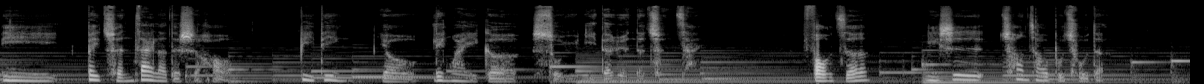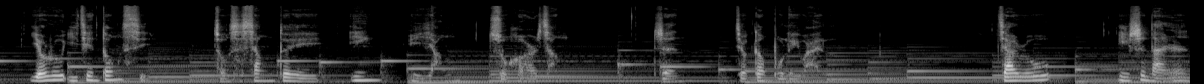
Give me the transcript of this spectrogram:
你被存在了的时候，必定有另外一个属于你的人的存在，否则你是创造不出的。犹如一件东西，总是相对阴与阳组合而成，人就更不例外了。假如你是男人，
